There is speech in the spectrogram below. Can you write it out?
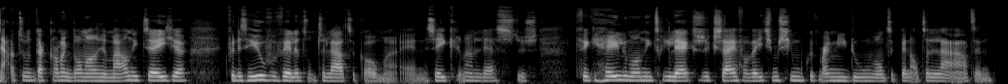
Nou, toen, daar kan ik dan al helemaal niet tegen. Ik vind het heel vervelend om te laten komen. En zeker in een les. Dus dat vind ik helemaal niet relaxed. Dus ik zei van, weet je, misschien moet ik het maar niet doen. Want ik ben al te laat. En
